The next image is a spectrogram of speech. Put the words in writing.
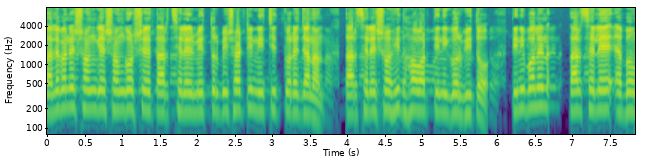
তালেবানের সঙ্গে সংঘর্ষে তার ছেলের মৃত্যুর বিষয়টি নিশ্চিত করে জানান। তার ছেলে শহীদ হওয়ার তিনি গর্বিত। তিনি বলেন, তার ছেলে এবং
